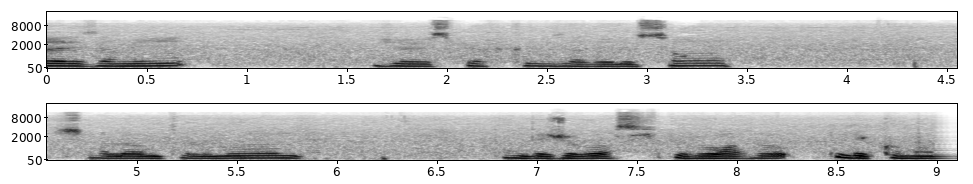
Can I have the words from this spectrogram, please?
Voilà les amis, j'espère que vous avez le son. Shalom tout le monde. Attendez, je vais voir si je peux voir les commentaires.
